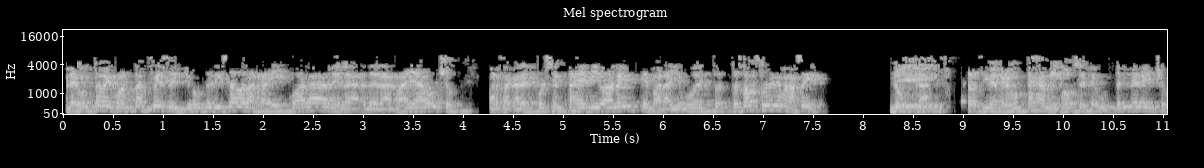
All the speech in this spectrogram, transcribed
pregúntame cuántas veces yo he utilizado la raíz cuadrada de la, de la raya 8 para sacar el porcentaje equivalente para yo poder... Toda esa basura que me la sé. Nunca. Pero si me preguntas a mí, José, ¿te gusta el derecho?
